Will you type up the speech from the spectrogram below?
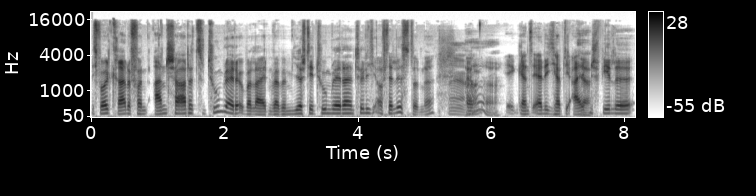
ich wollte gerade von Uncharted zu Tomb Raider überleiten, weil bei mir steht Tomb Raider natürlich auf der Liste. Ne? Ähm, äh, ganz ehrlich, ich habe die alten ja. Spiele,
